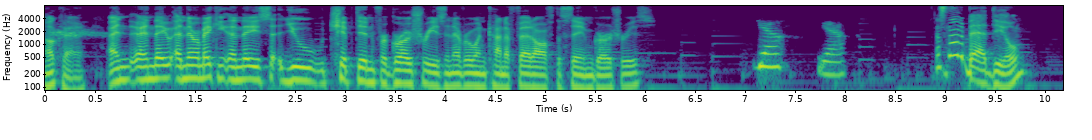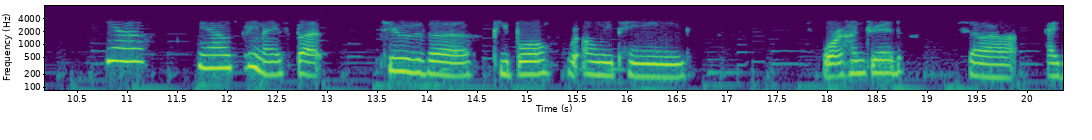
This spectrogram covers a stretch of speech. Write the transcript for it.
Okay, and and they and they were making and they said you chipped in for groceries and everyone kind of fed off the same groceries. yeah, yeah, That's not a bad deal. yeah, yeah. It was pretty nice, but two of the people were only paying four hundred, so uh, I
